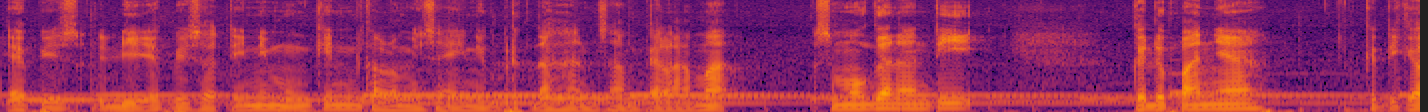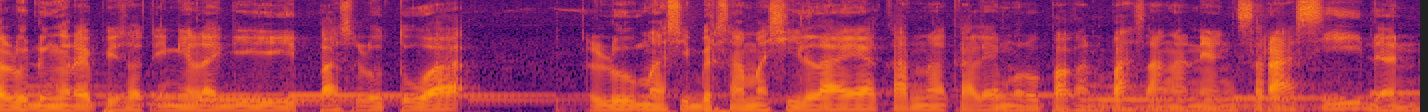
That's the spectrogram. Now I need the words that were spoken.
episode di episode ini mungkin kalau misalnya ini bertahan sampai lama semoga nanti ke depannya ketika lu denger episode ini lagi pas lu tua lu masih bersama Sheila ya karena kalian merupakan pasangan yang serasi dan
